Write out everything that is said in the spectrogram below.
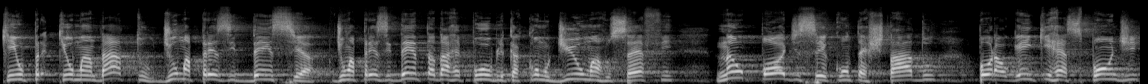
que o, que o mandato de uma presidência, de uma presidenta da República como Dilma Rousseff, não pode ser contestado por alguém que responde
